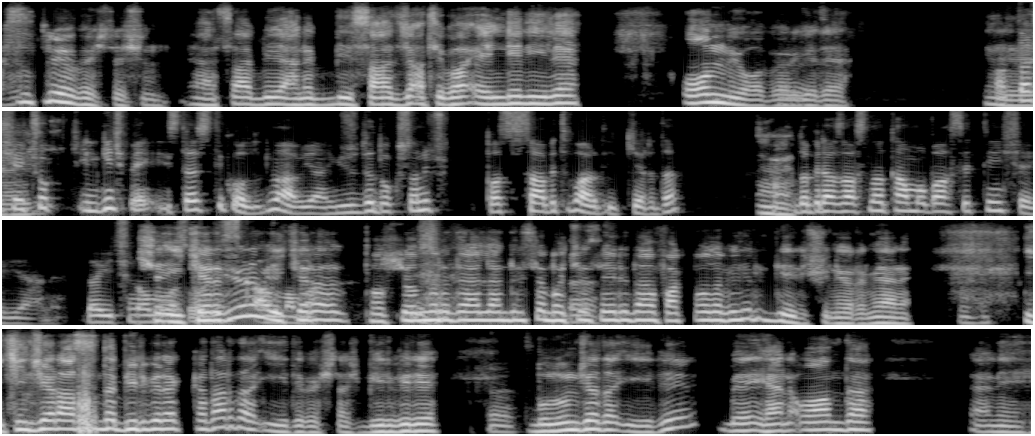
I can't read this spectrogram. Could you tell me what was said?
kısıtlıyor Beşiktaş'ın. Yani sadece yani bir sadece Atiba Elneni ile olmuyor o bölgede. Evet. Hatta şey ee, çok ilginç bir istatistik oldu değil mi abi? Yani %93 pas isabeti vardı ilk yarıda. Evet. Bu da biraz aslında tam o bahsettiğin şey yani. Daha için şey, ilk yarı diyorum ya ilk yarı pozisyonları değerlendirirse maçın evet. seyri daha farklı olabilir diye düşünüyorum yani. Hı hı. İkinci yarı aslında 1-1'e kadar da iyiydi Beşiktaş. 1-1'i evet. bulunca da iyiydi ve yani o anda yani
